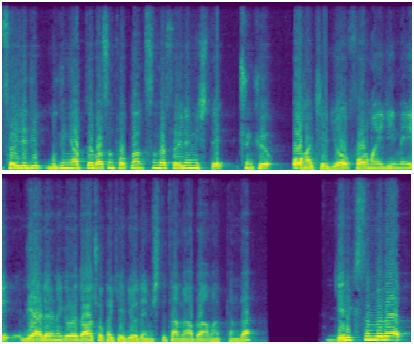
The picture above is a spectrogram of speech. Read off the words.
söyledi bugün yaptığı basın toplantısında söylemişti. Çünkü o hak ediyor. Formayı giymeyi diğerlerine göre daha çok hak ediyor demişti Tammy Abraham hakkında. Geri kısımda da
